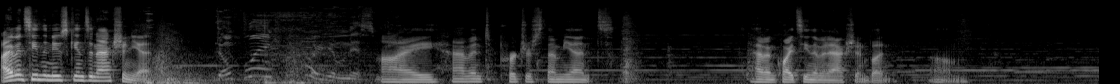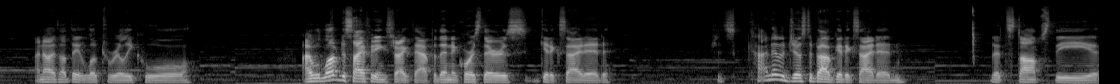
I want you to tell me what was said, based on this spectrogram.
I haven't seen the new skins in action yet. Don't blink or you miss me. I haven't purchased them yet. haven't quite seen them in action, but um, I know I thought they looked really cool. I would love to siphoning strike that, but then of course there's get excited, which is kind of just about get excited that stops the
